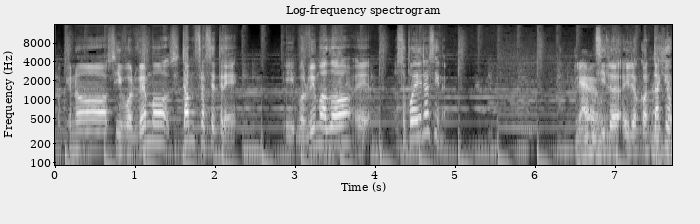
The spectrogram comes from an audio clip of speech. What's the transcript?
Porque no, si volvemos, si estamos en fase 3 y volvimos a 2, eh, no se puede ir al cine. Claro. Si lo- y los contagios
